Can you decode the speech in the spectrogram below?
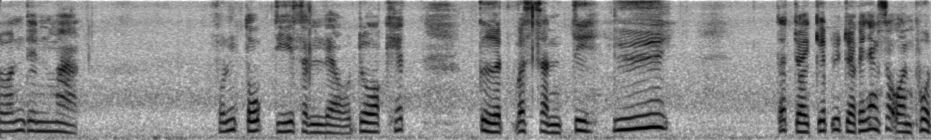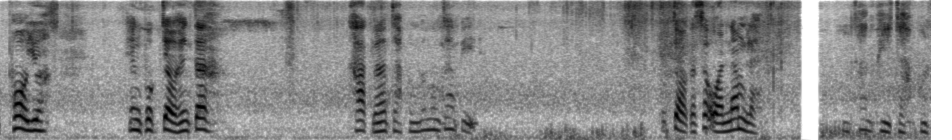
ร้อนเดนมาร์กฝนตกดีสันแล้ว ดอกเฮ็ด เกิดวสันติฮ้ต่จอยเก็บอยู่จอยก็ยังสะอ่อนโพดพ่ออยู่แห่งพวกเจ้าแห่งตาคักแล้วจ้ะพุ่นมาเมืองทางพี่ไปจอดกับสะอ่อนน้ำแหละมืองทางพี่จ้ะพุ่น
